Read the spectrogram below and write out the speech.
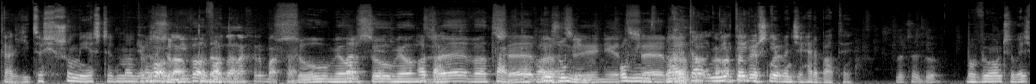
Tak, i coś szumi jeszcze, mam Nie, wrażenie. woda, Szumi woda, woda tak. na herbatę. Szumią, Patrzcie. szumią O tak. drzewa, Tak, to trzeba, bardzo. Już czy umiem. nie Umiem. No trzeba. ale to, to- nigdy to już nie będzie herbaty, Dlaczego? Bo wyłączyłeś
